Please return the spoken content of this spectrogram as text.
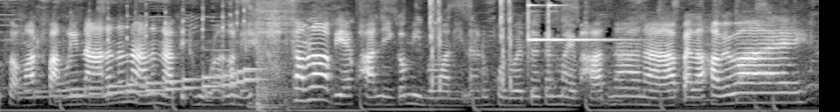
ๆสามารถฟังเลยนะนานๆนานๆติดหูแล้วตอนนี้สำหรับเบียร์พาร์ทนี้ก็มีประมาณนี้นะทุกคนไว้เจอกันใหม่พาร์ทหน้านะ ไปแล้วค่ะ บ๊ายบาย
